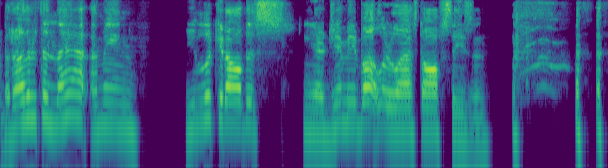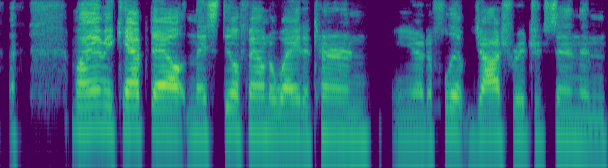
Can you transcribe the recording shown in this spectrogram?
but other than that, I mean, you look at all this, you know, Jimmy Butler last offseason. Miami capped out and they still found a way to turn, you know, to flip Josh Richardson and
